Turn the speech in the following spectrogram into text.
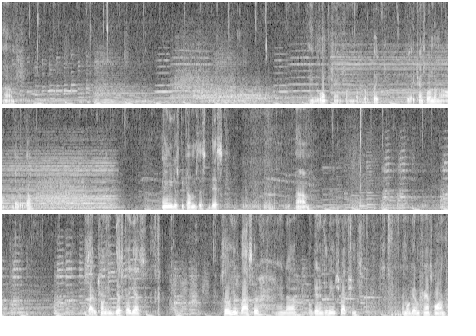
Um, maybe won't transform him real quick. Because I transformed him wrong. There we go. And he just becomes this disc. Um, Cybertronian disc, I guess. So here's Blaster, and uh, we'll get into the instructions, and we'll get him transformed.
